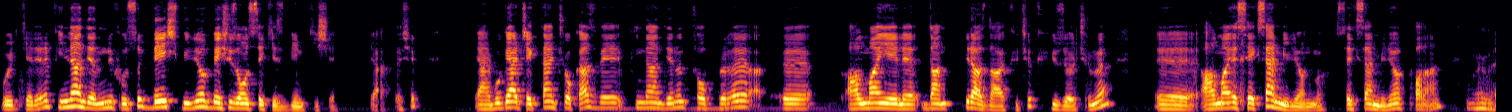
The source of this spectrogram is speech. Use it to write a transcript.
bu ülkelerin. Finlandiya'nın nüfusu 5 milyon 518 bin kişi yaklaşık. Yani bu gerçekten çok az ve Finlandiya'nın toprağı e, Almanya ile'den biraz daha küçük yüz ölçümü. E, Almanya 80 milyon mu? 80 milyon falan. Evet.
